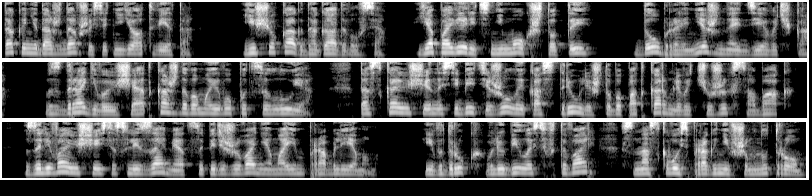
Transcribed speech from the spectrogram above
так и не дождавшись от нее ответа. Еще как догадывался. Я поверить не мог, что ты Добрая, нежная девочка, вздрагивающая от каждого моего поцелуя, таскающая на себе тяжелые кастрюли, чтобы подкармливать чужих собак, заливающаяся слезами от сопереживания моим проблемам. И вдруг влюбилась в тварь с насквозь прогнившим нутром,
